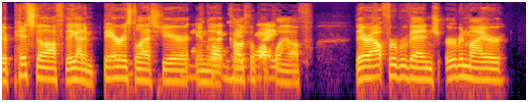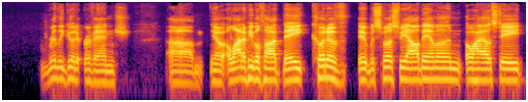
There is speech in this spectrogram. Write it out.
They're pissed off. They got embarrassed last year in the college football right. playoff. They're out for revenge. Urban Meyer really good at revenge. Um, you know, a lot of people thought they could have. It was supposed to be Alabama and Ohio State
